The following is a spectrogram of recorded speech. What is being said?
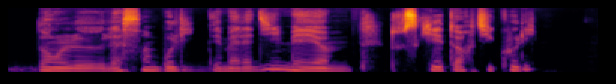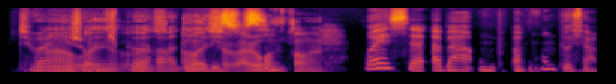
dans le, la symbolique des maladies, mais tout ce qui est torticolis. Tu vois, les gens ouais, qui ouais, peuvent avoir des, ouais, des ça va loin quand même. Ouais, ça, ah bah, on- après on peut faire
